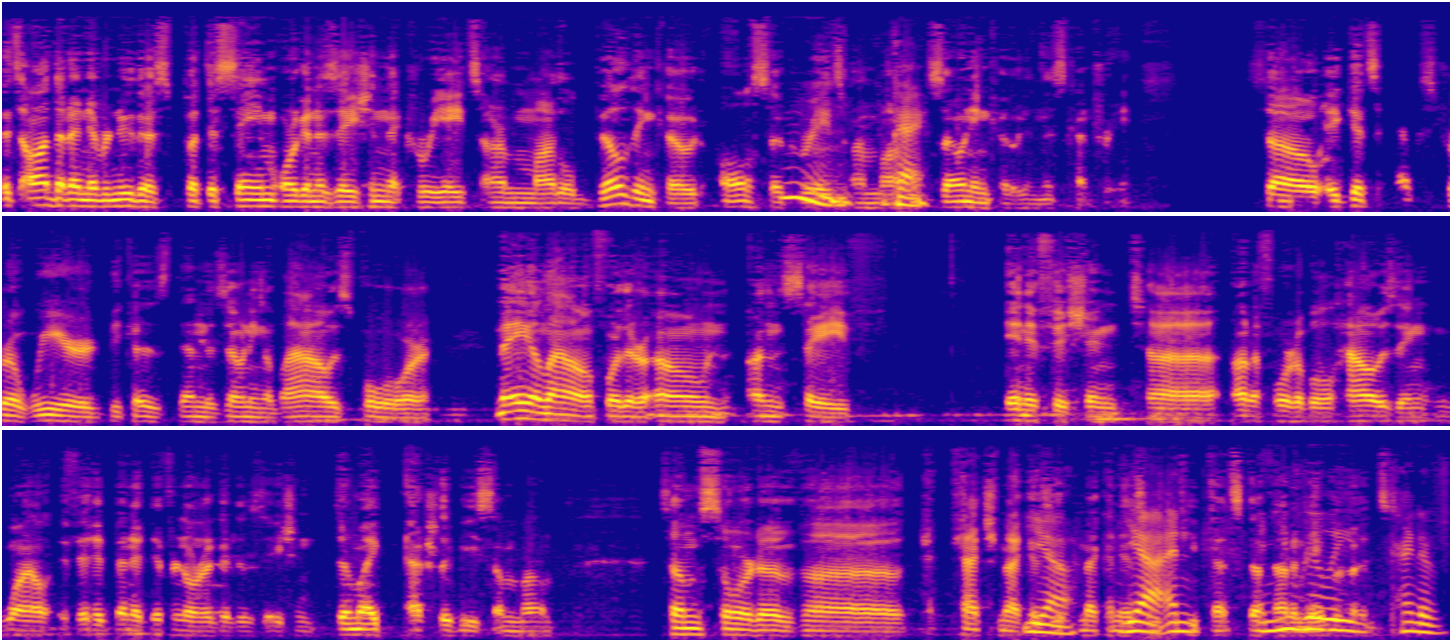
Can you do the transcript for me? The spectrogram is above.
it's odd that I never knew this, but the same organization that creates our model building code also Hmm, creates our model okay. zoning code in this country. So it gets extra weird because then the zoning allows for, they allow for their own unsafe, inefficient, uh, unaffordable housing. While if it had been a different organization, there might actually be some, um, some sort of uh, catch mechanism, Yeah. mechanism Yeah, to and- keep that stuff and out of really neighborhoods. kind of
